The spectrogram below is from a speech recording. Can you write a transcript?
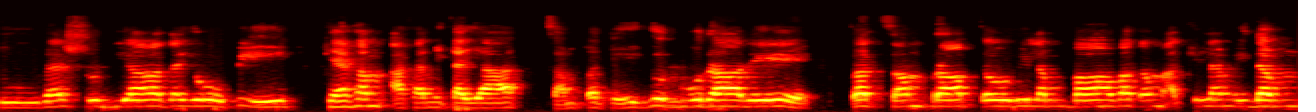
दूरश्रुत्यादयोऽपि ह्यहम् अहमिकया सम्पतेयुर्मुरारे त्वत्सम्प्राप्तौ विलम्बावकम् अखिलमिदं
